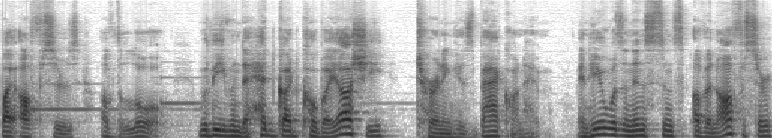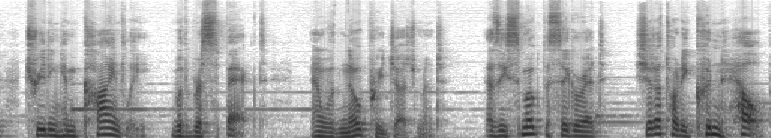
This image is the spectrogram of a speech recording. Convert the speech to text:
by officers of the law, with even the head guard Kobayashi turning his back on him. And here was an instance of an officer treating him kindly, with respect, and with no prejudgment. As he smoked the cigarette, Shiratori couldn't help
